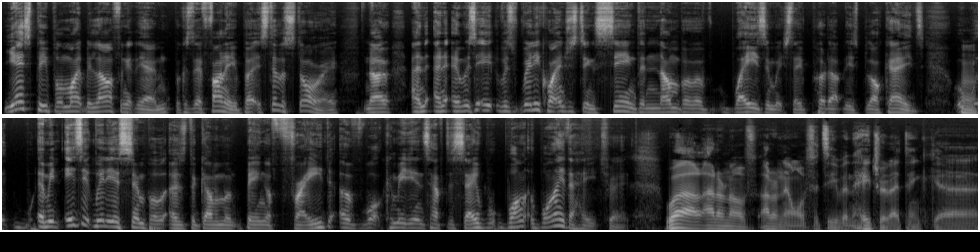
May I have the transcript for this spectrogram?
Yes, people might be laughing at the end because they're funny, but it's still a story. No, and and it was it was really quite interesting seeing the number of ways in which they've put up these blockades. I mean, is it really as simple as the government being afraid of what comedians have to say? Why why the hatred? Well, I don't know if I don't know if it's even hatred. I think uh,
